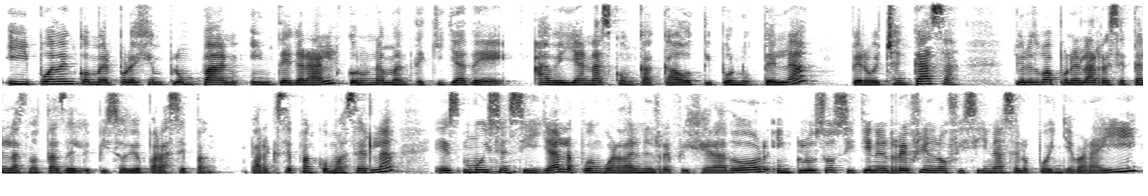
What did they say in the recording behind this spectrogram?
y pueden comer, por ejemplo, un pan integral con una mantequilla de avellanas con cacao tipo Nutella, pero hecha en casa. Yo les voy a poner la receta en las notas del episodio para, que sepan cómo hacerla. Es muy sencilla, la pueden guardar en el refrigerador. Incluso si tienen refri en la oficina, se lo pueden llevar ahí.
